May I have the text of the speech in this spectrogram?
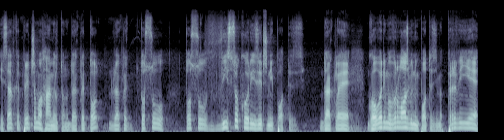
I sad kad pričamo o Hamiltonu, dakle, to, dakle, to su to su visoko rizični potezi. Dakle, govorimo o vrlo ozbiljnim potezima. Prvi je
